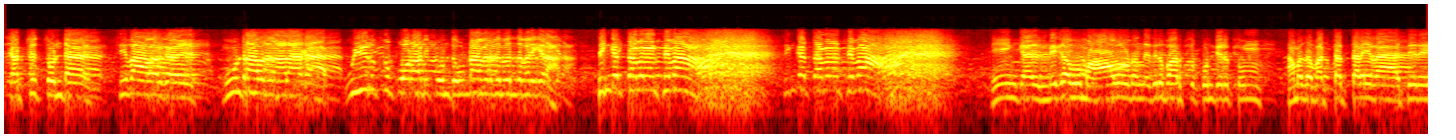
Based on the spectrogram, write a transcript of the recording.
கட்சி தொண்டர் சிவா அவர்கள் மூன்றாவது நாளாக உயிருக்கு போராடி கொண்டு உண்ணாவிரதம் இருந்து வருகிறார். சிங்கத்தமிழன் சிவா! சிங்கத்தமிழன் சிவா! நீங்கள் மிகவும் ஆவலுடன் எதிர்பார்த்துக் கொண்டிருக்கும் நமது வட்ட தலைவர் திரு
